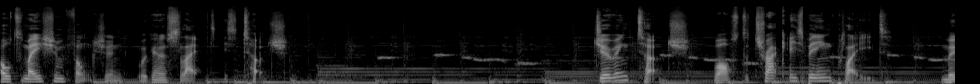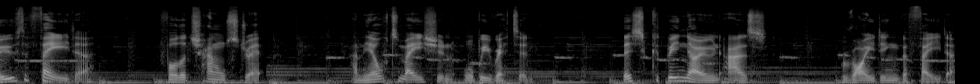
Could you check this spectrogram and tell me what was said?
automation function we're going to select is touch. During touch, whilst the track is being played, Move the fader for the channel strip and the automation will be written. This could be known as riding the fader.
